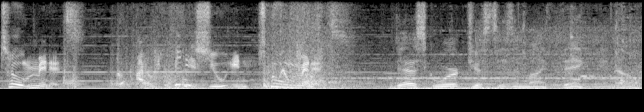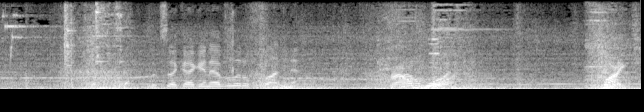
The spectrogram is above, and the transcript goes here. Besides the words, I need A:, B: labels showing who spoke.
A: Two minutes. I'll finish you in two minutes.
B: Desk work just isn't my thing, you know? Looks like I can have a little fun now.
C: Round one. Fight!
